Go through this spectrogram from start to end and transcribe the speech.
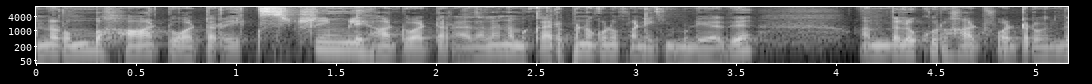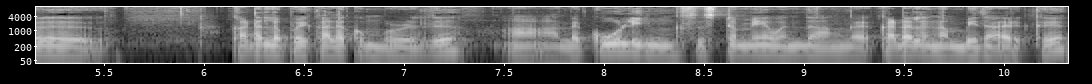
ஏன்னா ரொம்ப hot water extremely hot water அதெல்லாம் நம்ம கற்பனை கூட பண்ணிக்க முடியாது. அந்தளவுக்கு ஒரு ஹாட் வாட்டர் வந்து கடலில் போய் கலக்கும் பொழுது அந்த கூலிங் சிஸ்டமே வந்து அங்கே கடலை நம்பி தான் இருக்குது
